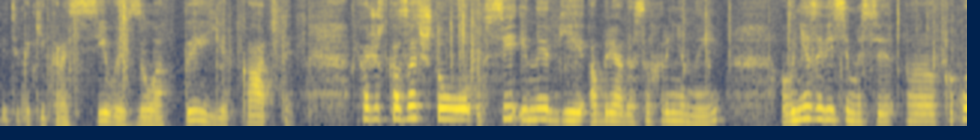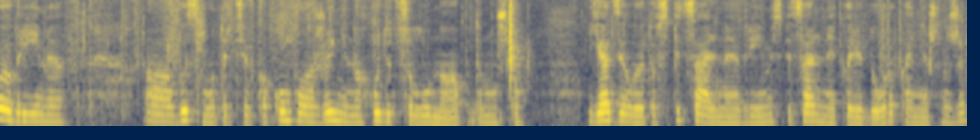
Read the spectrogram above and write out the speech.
видите, какие красивые золотые карты. Хочу сказать, что все энергии обряда сохранены, вне зависимости, э, в какое время э, вы смотрите, в каком положении находится Луна, потому что я делаю это в специальное время, специальные коридоры, конечно же.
